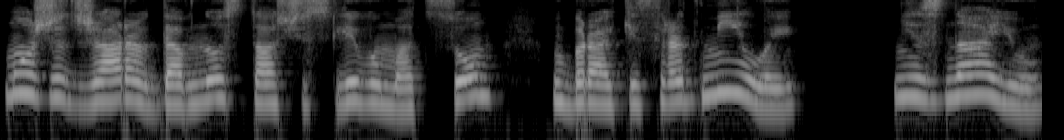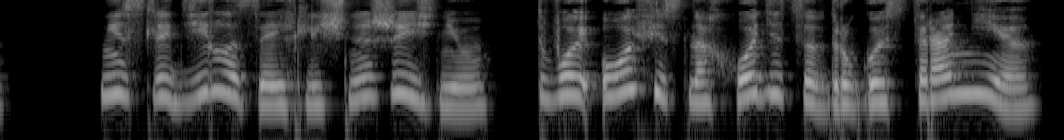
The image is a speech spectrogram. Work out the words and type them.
Может, Жаров давно стал счастливым отцом в браке с Радмилой? Не знаю. Не следила за их личной жизнью. Твой офис находится в другой стороне.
